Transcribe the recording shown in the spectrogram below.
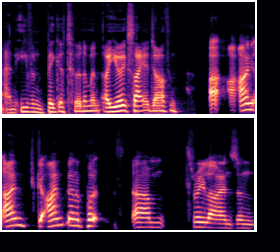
an even bigger tournament. Are you excited, Jonathan? I, I, I'm I'm going to put um, Three Lions and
